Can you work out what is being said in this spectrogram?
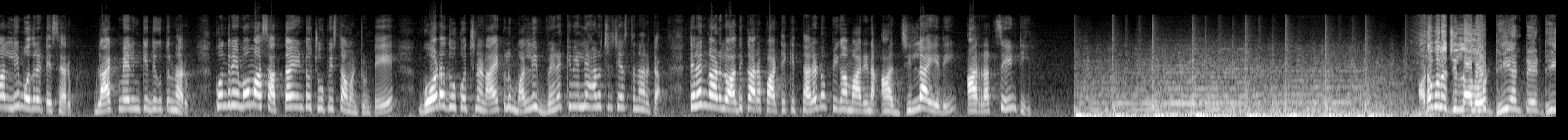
మళ్ళీ మొదలెట్టేశారు. బ్లాక్ మెయిలింగ్కి దిగుతున్నారు. కొందరేమో మా సత్తా ఏంటో చూపిస్తామంటుంటే గోడ దూకొచ్చిన నాయకులు మళ్ళీ వెనక్కి వెళ్ళే ఆలోచన చేస్తున్నారట. తెలంగాణలో అధికార పార్టీకి తలనొప్పిగా మారిన ఆ జిల్లా ఏది? ఆ రత్స్ ఏంటి? అడవుల జిల్లాలో ఢీ అంటే ఢీ.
